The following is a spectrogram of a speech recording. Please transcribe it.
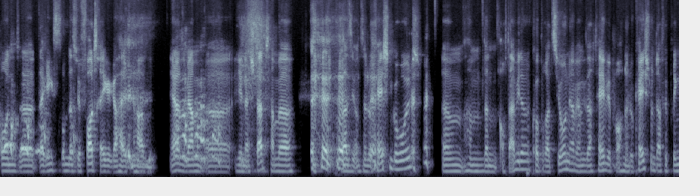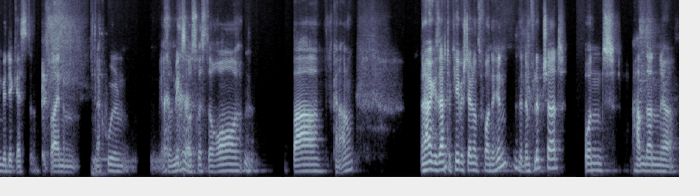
Und äh, da ging es darum, dass wir Vorträge gehalten haben. Ja, also wir haben äh, hier in der Stadt haben wir quasi uns eine Location geholt, ähm, haben dann auch da wieder Kooperation. Ja, wir haben gesagt, hey, wir brauchen eine Location und dafür bringen wir dir Gäste. Das war in, einem, in einer coolen, ja, so ein Mix aus Restaurant, Bar, keine Ahnung. Und dann haben wir gesagt, okay, wir stellen uns vorne hin mit einem Flipchart und haben dann ja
